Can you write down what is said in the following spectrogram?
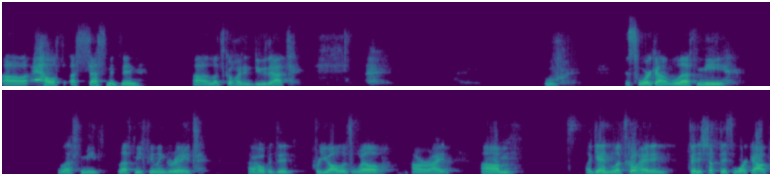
uh, health assessments in. Uh, let's go ahead and do that. Ooh, this workout left me, left me, left me feeling great. I hope it did for y'all as well. All right. Um, again, let's go ahead and finish up this workout.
